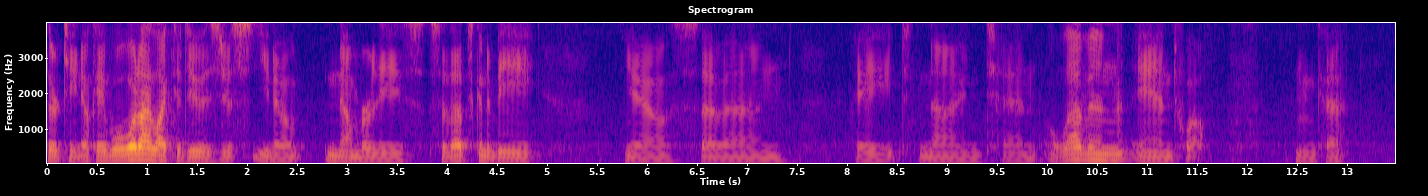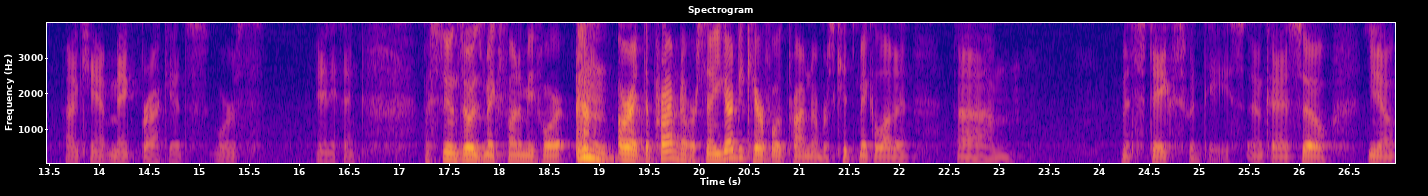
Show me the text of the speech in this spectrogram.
13. Okay, well what I like to do is just, you know, number these. So that's going to be, you know, 7, 8, 9, 10, 11, and 12. Okay. I can't make brackets worth anything. My students always make fun of me for it. All right, the prime numbers. Now, you got to be careful with prime numbers. Kids make a lot of um, mistakes with these. Okay, so you know,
